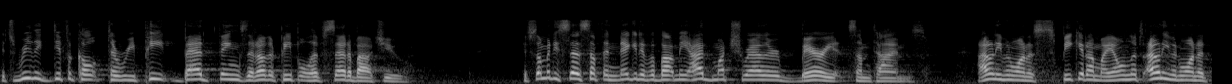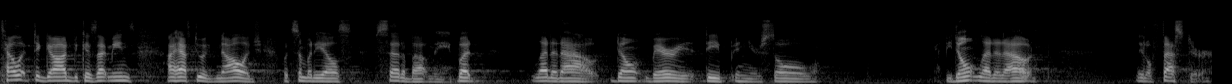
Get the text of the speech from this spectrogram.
it's really difficult to repeat bad things that other people have said about you. If somebody says something negative about me, I'd much rather bury it sometimes. I don't even want to speak it on my own lips. I don't even want to tell it to God because that means I have to acknowledge what somebody else said about me. But let it out. Don't bury it deep in your soul. If you don't let it out, it'll fester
